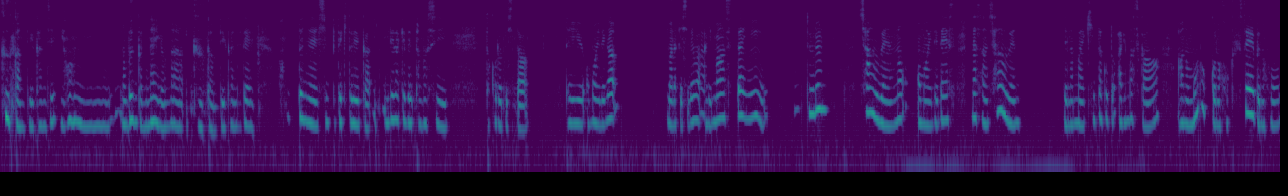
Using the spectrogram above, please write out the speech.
空間っていう感じ？日本の文化にないような異空間っていう感じで本当にね神秘的というかいるだけで楽しいところでした。っていう思い出がマラケシュではあります。第2位トゥルン。シャウエンの思い出です。皆さんシャウエンって名前聞いたことありますか？あのモロッコの北西部の方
